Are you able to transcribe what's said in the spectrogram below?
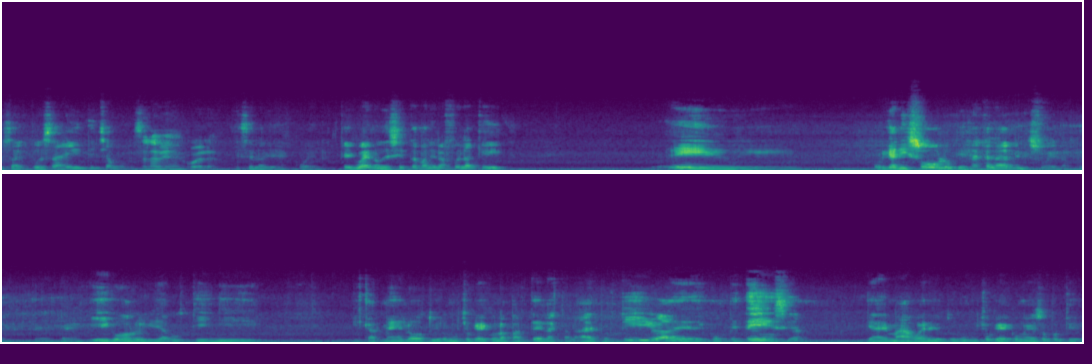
Toda esa, toda esa gente, chamo, Esa es la vieja escuela. esa es la vieja escuela. Que bueno, de cierta manera fue la que eh, organizó lo que es la escalada en Venezuela. pues. Eh, pues, Igor y Agustín y, y Carmelo tuvieron mucho que ver con la parte de la escalada deportiva, de, de competencia. Y además, bueno, yo tuve mucho que ver con eso porque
